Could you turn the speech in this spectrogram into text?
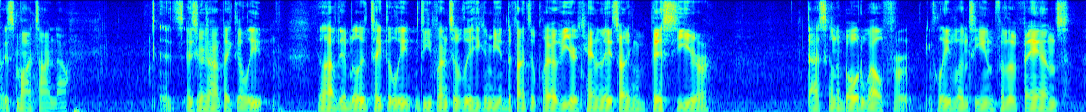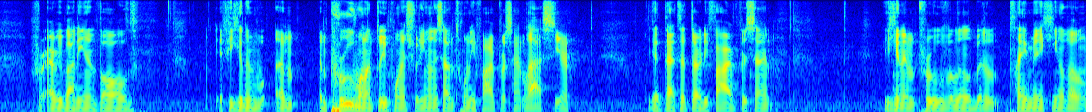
it's my time now. It's, it's your time to take the leap. He'll have the ability to take the leap defensively. He can be a defensive player of the year candidate starting this year that's going to bode well for Cleveland team, for the fans, for everybody involved. If he can Im- um, improve on a three point shooting, he only shot 25% last year. Get that to 35%. He can improve a little bit of playmaking, although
